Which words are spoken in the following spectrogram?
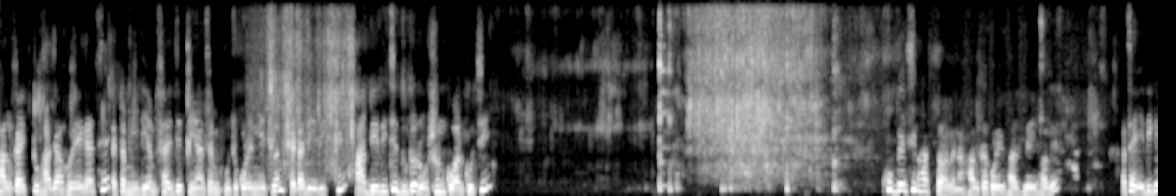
হালকা একটু ভাজা হয়ে গেছে, একটা মিডিয়াম সাইজের পেঁয়াজ আমি কুচো করে নিয়েছিলাম, সেটা দিয়ে দিচ্ছি। আর দিয়ে দিচ্ছি দুটো রসুন কোয়ার কুচি। খুব বেশি ভাজতে হবে না, হালকা করেই ভাজলেই হবে। আচ্ছা এদিকে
